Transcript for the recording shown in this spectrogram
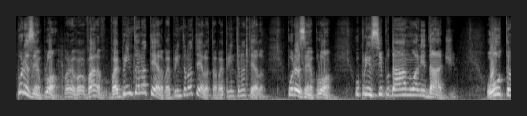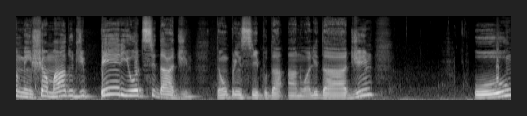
Por exemplo, ó, vai, vai, printando a tela, vai printando a tela, tá? Vai printando a tela. Por exemplo, ó, o princípio da anualidade, ou também chamado de periodicidade. Então, o princípio da anualidade ou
